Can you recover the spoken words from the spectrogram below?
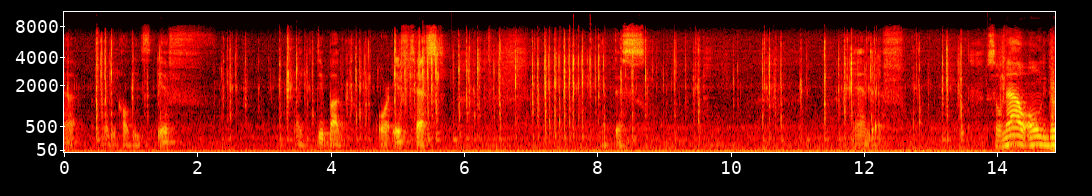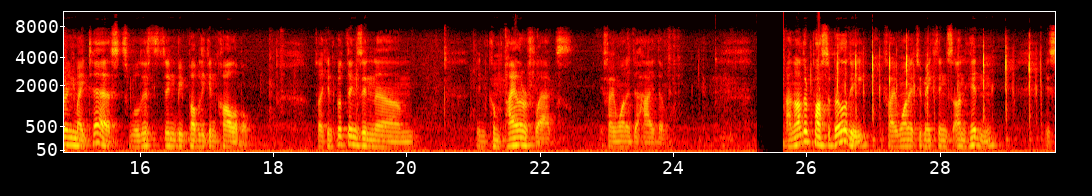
uh, what do you call these? If, like debug, or if test, like this, and if. So now only during my tests will this thing be public and callable. So I can put things in um, in compiler flags if I wanted to hide them. Another possibility, if I wanted to make things unhidden, is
